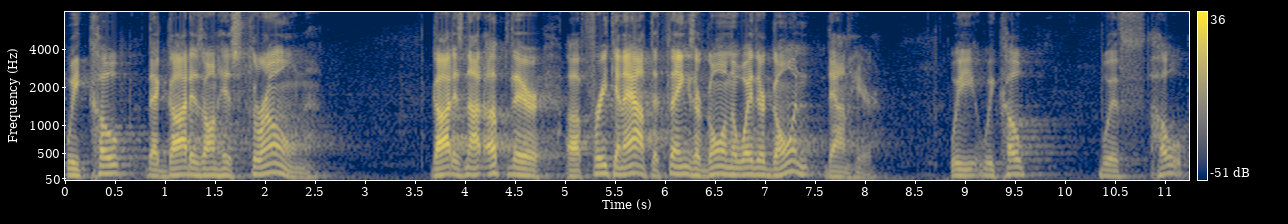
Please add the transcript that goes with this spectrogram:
we cope that God is on his throne. God is not up there uh, freaking out that things are going the way they're going down here. We, we cope with hope.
